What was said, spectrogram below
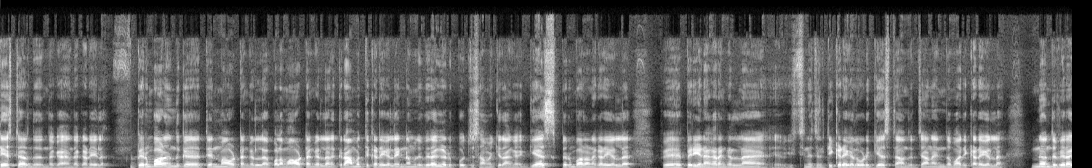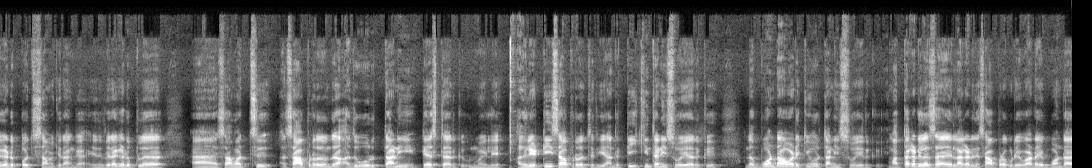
டேஸ்ட்டாக இருந்தது இந்த க இந்த கடையில். பெரும்பாலும் இந்த தென் மாவட்டங்களில் பல மாவட்டங்களில் கிராமத்து கடைகளில் இன்னும் இந்த விறகு அடுப்பு வச்சு சமைக்கிறாங்க. கேஸ் பெரும்பாலான கடைகளில் பெ- பெரிய நகரங்கள்லாம் சின்ன சின்ன டீ கடைகளோட கூட கேஸ் தான் வந்துருச்சு. ஆனால் இந்த மாதிரி கடைகளில் இன்னும் இந்த விறகு அடுப்பை வச்சு சமைக்கிறாங்க. இது விறகு அடுப்பில் சமைச்சு சாப்பிட்றது வந்து அது ஒரு தனி டேஸ்ட்டாக இருக்குது உண்மையிலேயே. அதிலே டீ சாப்பிட்றதும் சரி அந்த டீக்கும் தனி சுவையாக இருக்குது அந்த போண்டா வடைக்கும் ஒரு தனி சுவை இருக்குது மற்ற கடையில் ச எல்லா கடையிலையும் சாப்பிடக்கூடிய வடை போண்டா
